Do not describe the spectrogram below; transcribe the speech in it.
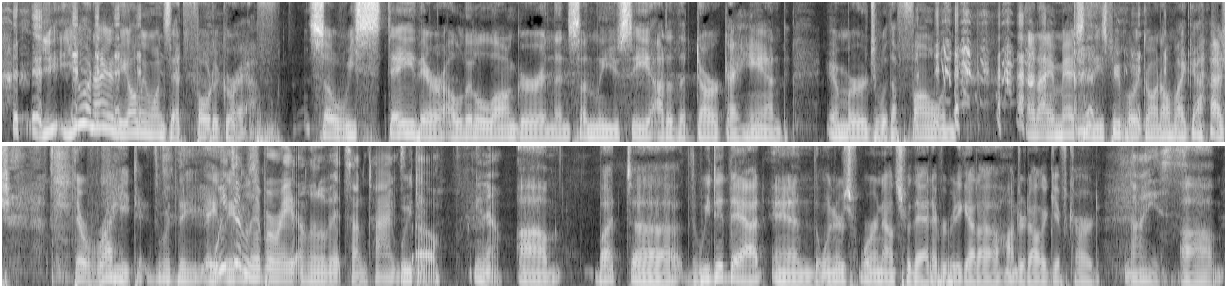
you, you and I are the only ones that photograph. So we stay there a little longer, and then suddenly you see out of the dark a hand emerge with a phone. and I imagine these people are going, "Oh my gosh, they're right." With the aliens. we deliberate a little bit sometimes, We do. though. You know, But uh, we did that, and the winners were announced for that. Everybody got a hundred dollar gift card. nice. Um,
